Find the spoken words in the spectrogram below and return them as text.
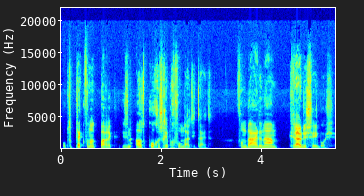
Op de plek van het park is een oud koggenschip gevonden uit die tijd. Vandaar de naam Kruidenzeebosje.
